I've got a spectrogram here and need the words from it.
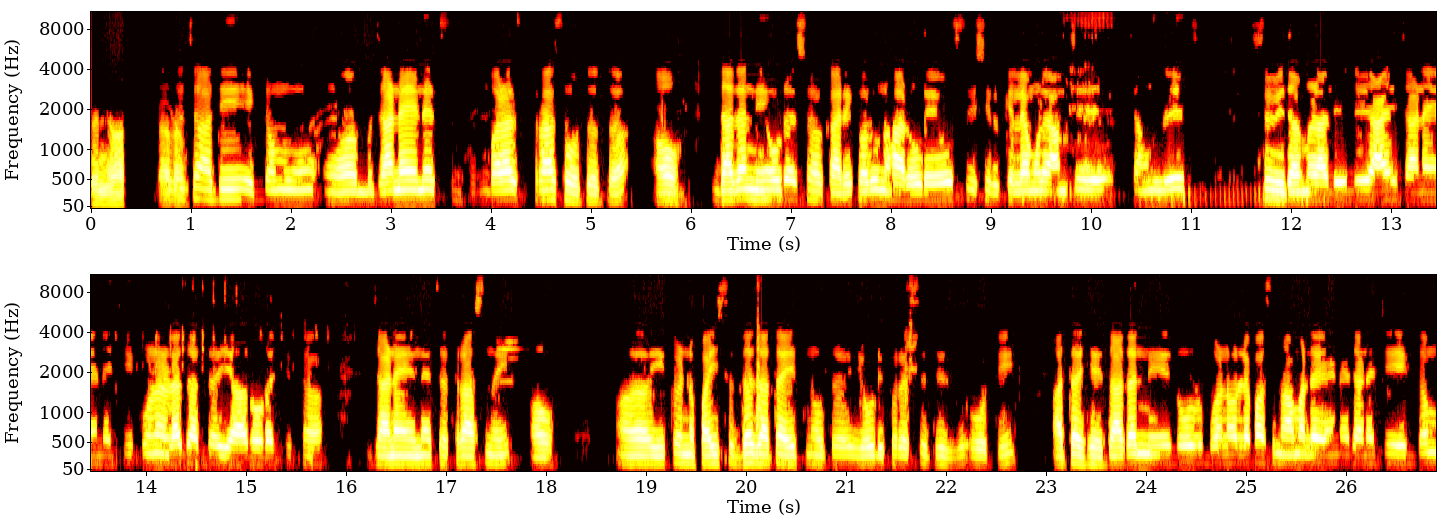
धन्यवाद. त्याच्या आधी एकदम जाण्या येण्यास बराच त्रास होत होता. अहो दादांनी एवढं सहकार्य करून हा रोड व्यवस्थिशीर केल्यामुळे आमचे चांगले सुविधा मिळालेली आहे जाण्या येण्याची कोणाला जातं या रोडाची तर जाण्या येण्याचा त्रास नाही. हो इकडनं पायी सुद्धा जाता येत नव्हतं एवढी परिस्थिती होती. आता हे दादांनी रोड बनवल्यापासून आम्हाला येण्या जाण्याची एकदम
